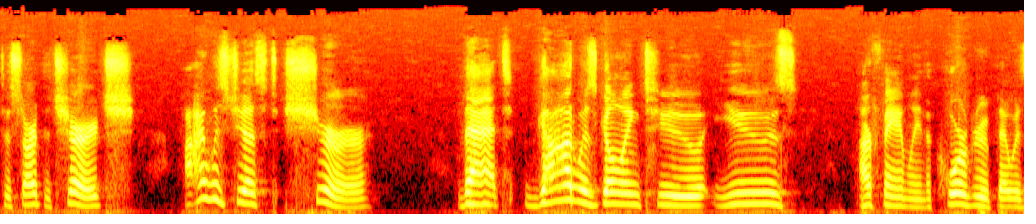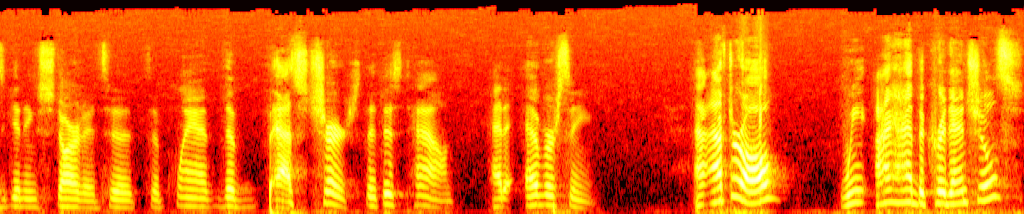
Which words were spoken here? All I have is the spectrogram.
to start the church, I was just sure that God was going to use our family and the core group that was getting started to, to plant the best church that this town had ever seen. After all, we, I had the credentials,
